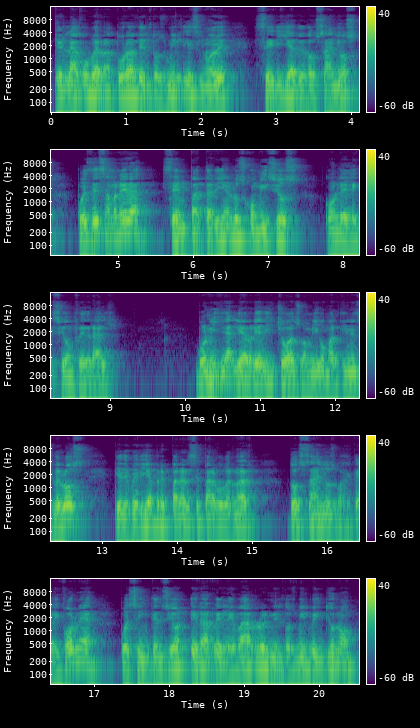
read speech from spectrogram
que la gobernatura del 2019 sería de dos años, pues de esa manera se empatarían los comicios con la elección federal. Bonilla le habría dicho a su amigo Martínez Veloz que debería prepararse para gobernar dos años Baja California, pues su intención era relevarlo en el 2021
